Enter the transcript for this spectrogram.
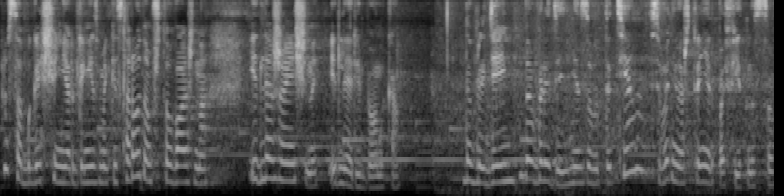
Плюс обогащение организма кислородом, что важно и для женщины, и для ребенка. Добрый день. Добрый день, меня зовут Татьяна, сегодня ваш тренер по фитнесу.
